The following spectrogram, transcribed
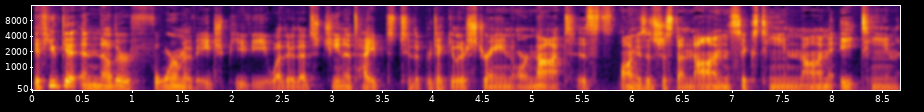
If you get another form of HPV, whether that's genotyped to the particular strain or not, as long as it's just a non 16, non 18,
